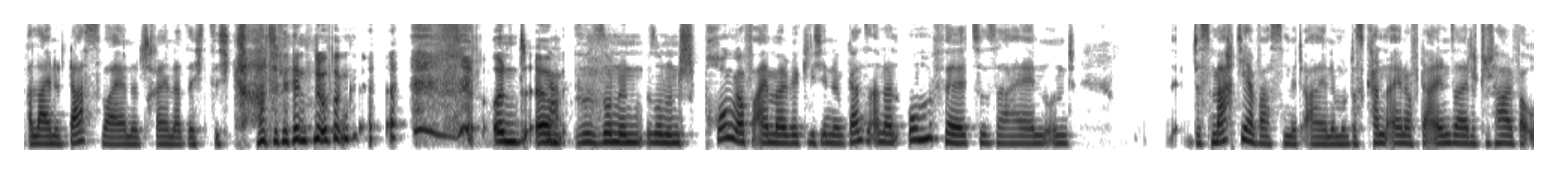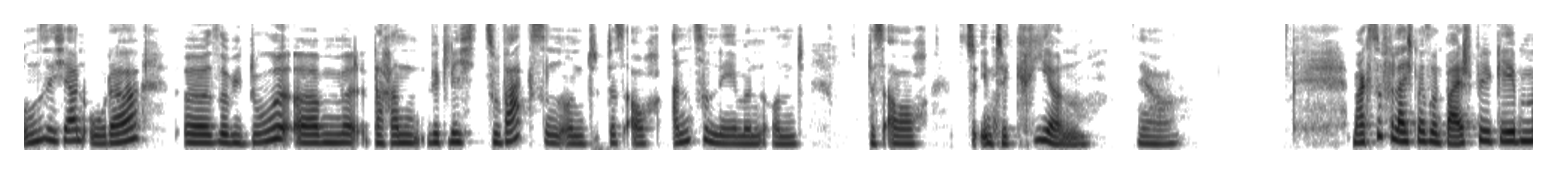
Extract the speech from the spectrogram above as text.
alleine das war ja eine 360-Grad-Wendung. und ähm, ja. so, so, einen, so einen Sprung auf einmal wirklich in einem ganz anderen Umfeld zu sein und das macht ja was mit einem und das kann einen auf der einen Seite total verunsichern oder äh, so wie du ähm, daran wirklich zu wachsen und das auch anzunehmen und das auch zu integrieren. Ja. Magst du vielleicht mal so ein Beispiel geben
